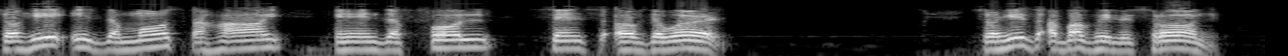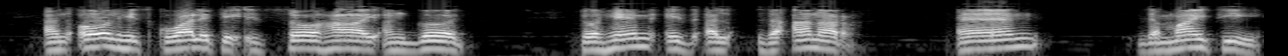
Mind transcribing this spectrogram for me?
So He is the most high in the full sense of the word. So he is above his throne, and all his quality is so high and good. To him is the honor and the mighty.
